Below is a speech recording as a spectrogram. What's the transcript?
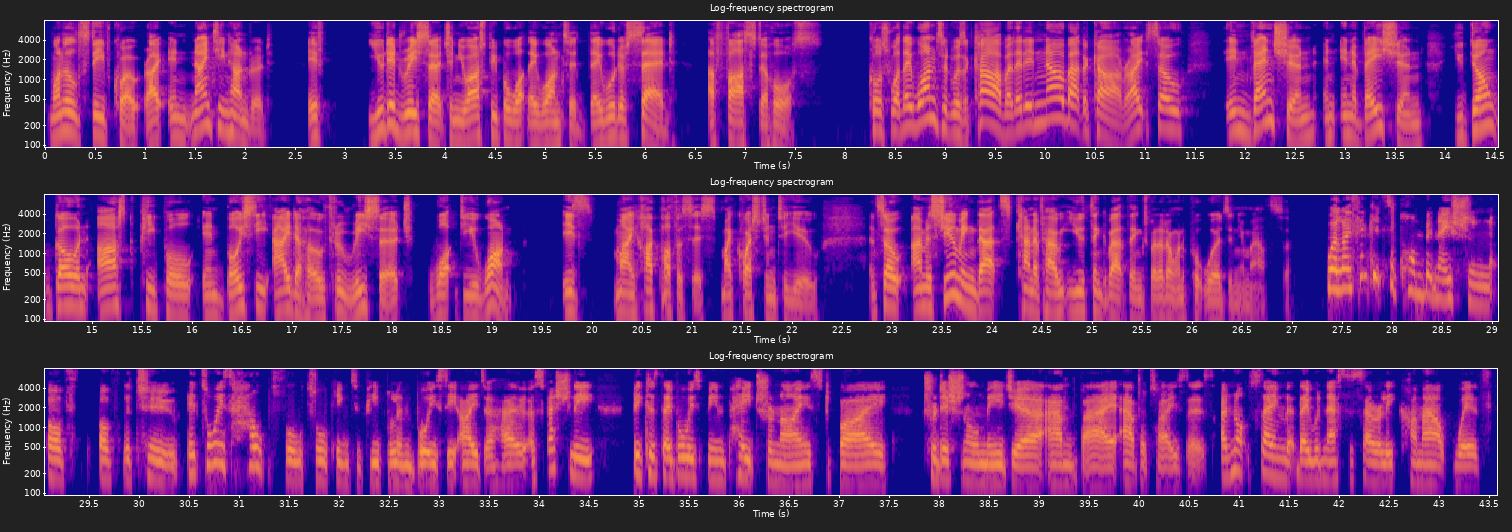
one little Steve quote, right? In 1900, if you did research and you asked people what they wanted, they would have said a faster horse of course, what they wanted was a car, but they didn't know about the car, right? So, invention and innovation, you don't go and ask people in Boise, Idaho through research, what do you want? Is my hypothesis, my question to you. And so I'm assuming that's kind of how you think about things, but I don't want to put words in your mouth. So. Well, I think it's a combination of of the two. It's always helpful talking to people in Boise, Idaho, especially because they've always been patronized by traditional media and by advertisers. I'm not saying that they would necessarily come out with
